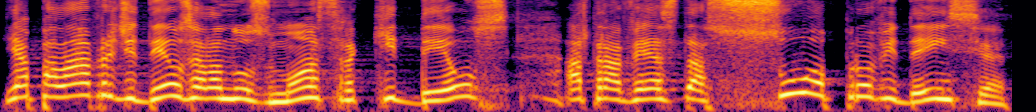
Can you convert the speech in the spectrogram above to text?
E a palavra de Deus, ela nos mostra que Deus, através da sua providência,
